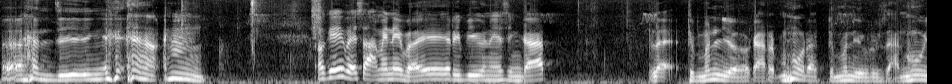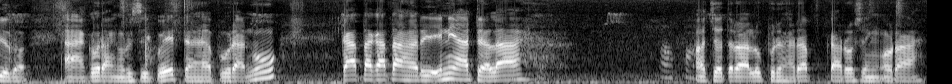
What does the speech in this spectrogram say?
Anjing. Oke, wes sakmene bae reviewnya singkat. Lek demen ya karepmu, ora demen ya urusanmu ya toh. Aku ora ngurusi kowe dapuranmu. Kata-kata hari ini adalah Apa? aja terlalu berharap karo sing ora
